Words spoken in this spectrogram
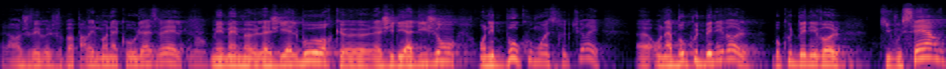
alors je ne vais, je pas parler de Monaco ou Lasvel, mais même euh, la JL Bourg, euh, la JDA Dijon, on est beaucoup moins structuré. Euh, on a beaucoup de bénévoles, beaucoup de bénévoles qui vous servent,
